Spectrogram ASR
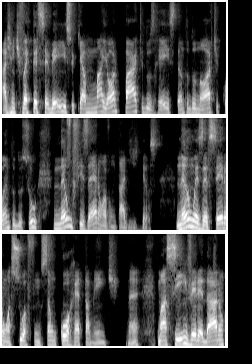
a gente vai perceber isso, que a maior parte dos reis, tanto do norte quanto do sul, não fizeram a vontade de Deus, não exerceram a sua função corretamente né? Mas se enveredaram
